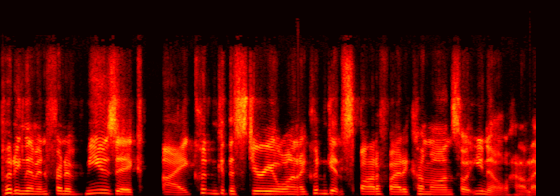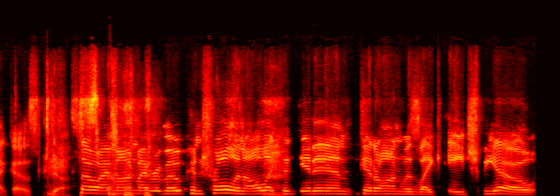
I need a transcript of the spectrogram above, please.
putting them in front of music, I couldn't get the stereo on. I couldn't get Spotify to come on. So you know how that goes. Yeah. So I'm on my remote control, and all I could get in, get on was like HBO,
